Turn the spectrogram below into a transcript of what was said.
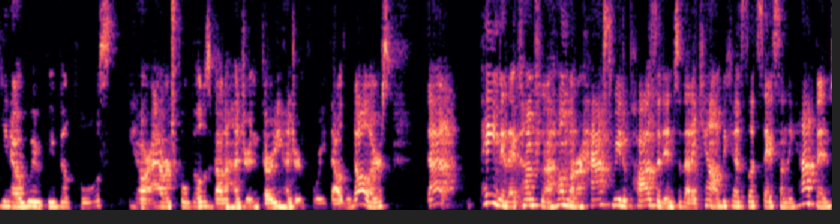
You know, we, we build pools. You know, our average pool build is about $130,000, $140,000. That payment that comes from that homeowner has to be deposited into that account because let's say something happened,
